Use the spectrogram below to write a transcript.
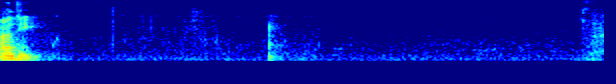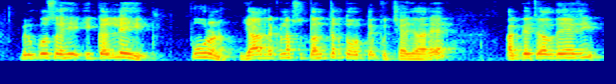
ਹਾਂਜੀ। ਬਿਲਕੁਲ ਸਹੀ, ਇਕੱਲੇ ਹੀ। ਪੂਰਨ ਯਾਦ ਰੱਖਣਾ ਸੁਤੰਤਰ ਤੌਰ ਤੇ ਪੁੱਛਿਆ ਜਾ ਰਿਹਾ ਹੈ। ਅੱਗੇ ਚੱਲਦੇ ਹਾਂ ਜੀ।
